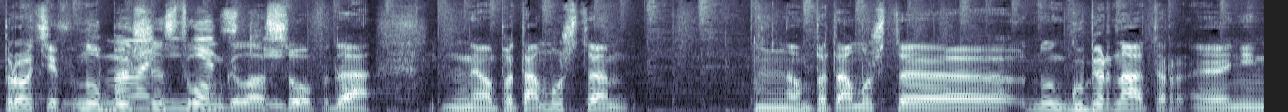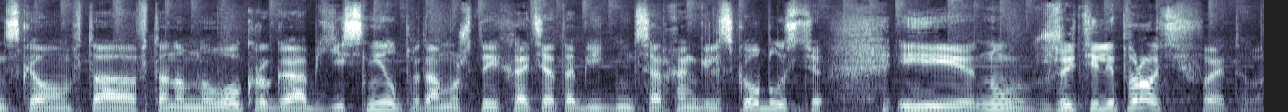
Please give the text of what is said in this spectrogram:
Против, ну, большинством голосов, да. М, Потому что Потому что ну, губернатор э, Ненецкого авто- автономного округа объяснил, потому что их хотят объединить с Архангельской областью, и ну, жители против этого,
